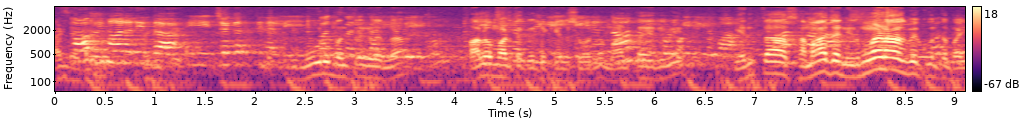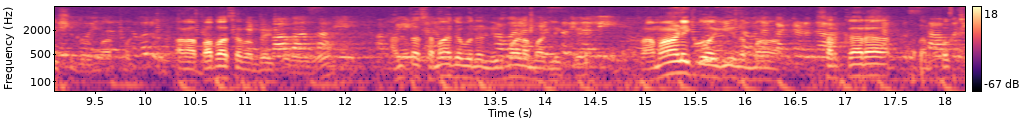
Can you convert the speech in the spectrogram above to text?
ಅಂಡ್ ಸ್ವಾಭಿಮಾನದಿಂದ ಈ ಜಗತ್ತಿನಲ್ಲಿ ಮೂರು ಮಂತ್ರಗಳನ್ನು ಫಾಲೋ ಮಾಡ್ತಕ್ಕಂಥ ಕೆಲಸವನ್ನು ಮಾಡ್ತಾ ಇದ್ದೀವಿ. ಎಂಥ ಸಮಾಜ ನಿರ್ಮಾಣ ಆಗಬೇಕು ಅಂತ ಬಯಸಿದ್ರು ಬಾಬಾ ಸಾಹೇಬ್ ಅಂಬೇಡ್ಕರ್ ಅಂಥ ಸಮಾಜವನ್ನು ನಿರ್ಮಾಣ ಮಾಡಲಿಕ್ಕೆ ಪ್ರಾಮಾಣಿಕವಾಗಿ ನಮ್ಮ ಸರ್ಕಾರ ನಮ್ಮ ಪಕ್ಷ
